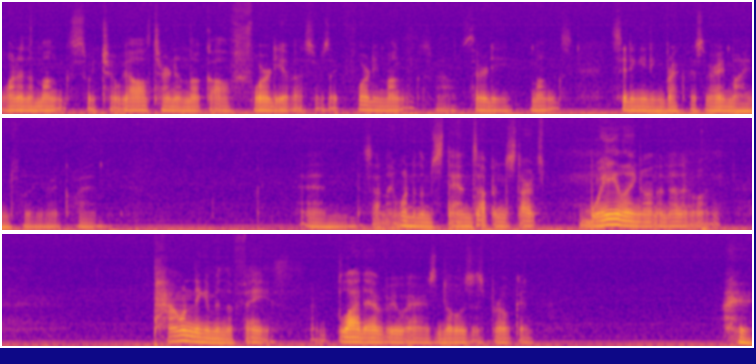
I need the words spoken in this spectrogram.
one of the monks, we, we all turn and look, all 40 of us, there was like 40 monks, well, 30 monks sitting eating breakfast very mindfully, very quiet. And suddenly one of them stands up and starts wailing on another one, pounding him in the face, blood everywhere, his nose is broken.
